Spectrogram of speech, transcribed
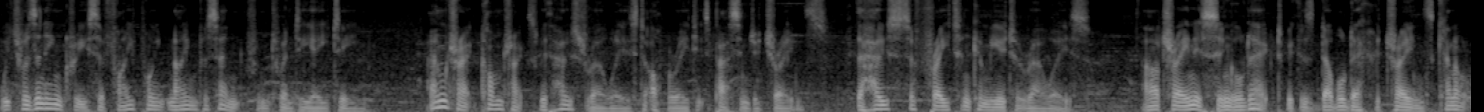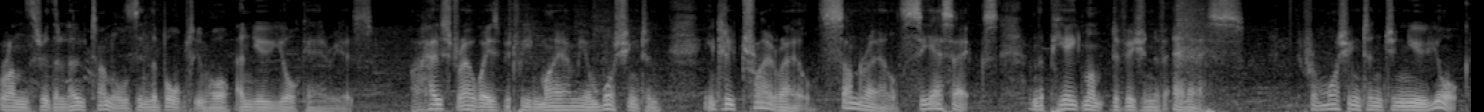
which was an increase of 5.9% from 2018 Amtrak contracts with host railways to operate its passenger trains. The hosts are freight and commuter railways. Our train is single decked because double decker trains cannot run through the low tunnels in the Baltimore and New York areas. Our host railways between Miami and Washington include Tri-Rail, Sunrail, CSX, and the Piedmont division of NS. From Washington to New York,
